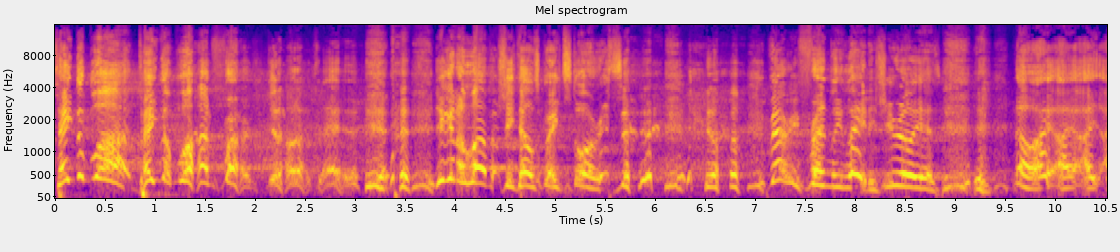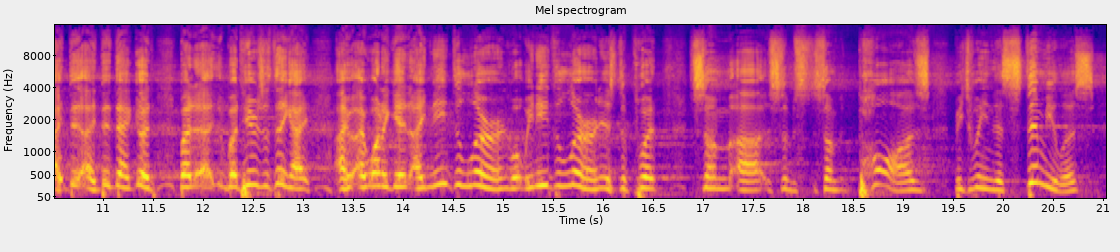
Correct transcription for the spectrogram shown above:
take the blood, take the blood first. You know what I'm saying? You're gonna love her. She tells great stories. you know, very friendly lady. She really is. No, I, I, I, did I did that good. But uh, but here's the thing. I I, I want to get. I need to learn. What we need to learn is to put some uh, some some pause between the stimulus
